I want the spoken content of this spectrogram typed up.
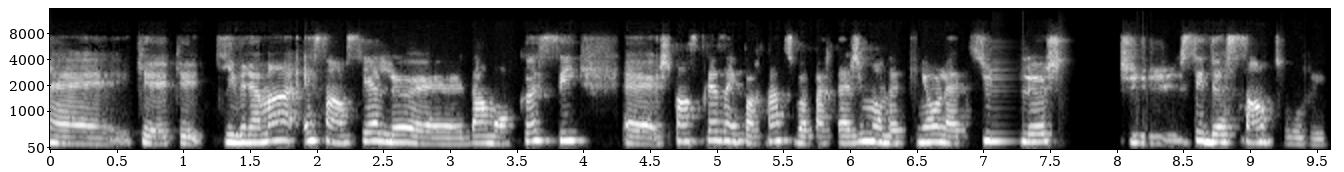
euh, qui est vraiment essentielle euh, dans mon cas, c'est, je pense, très important, tu vas partager mon opinion là-dessus, c'est de s'entourer,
